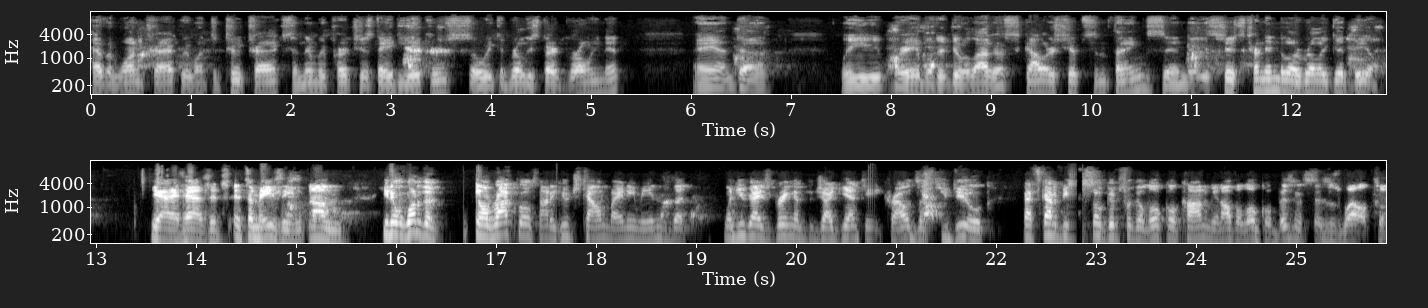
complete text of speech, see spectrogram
having one track, we went to two tracks, and then we purchased 80 acres so we could really start growing it. And uh, we were able to do a lot of scholarships and things, and it's just turned into a really good deal. Yeah, it has. It's it's amazing. Um, you know, one of the you know Rockwell's not a huge town by any means, but when you guys bring in the gigantic crowds that you do, that's got to be so good for the local economy and all the local businesses as well, Tim.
